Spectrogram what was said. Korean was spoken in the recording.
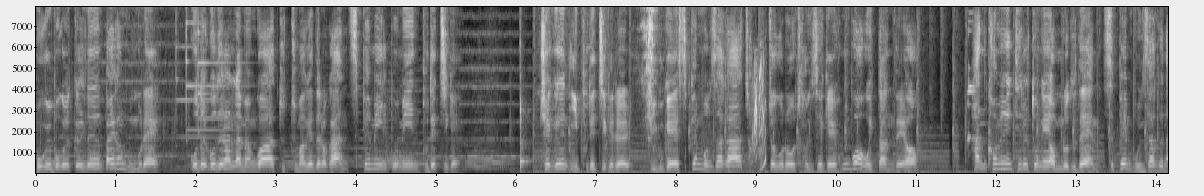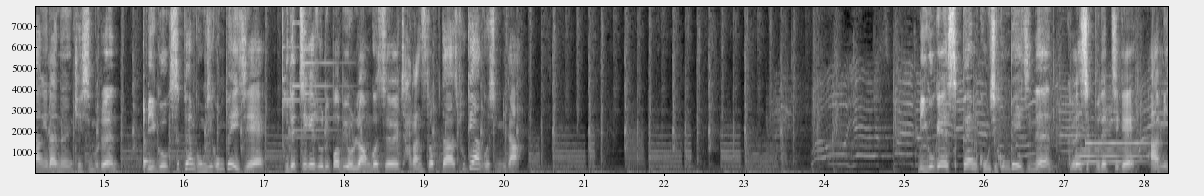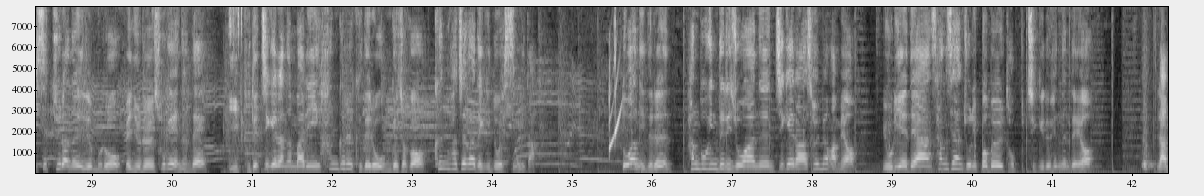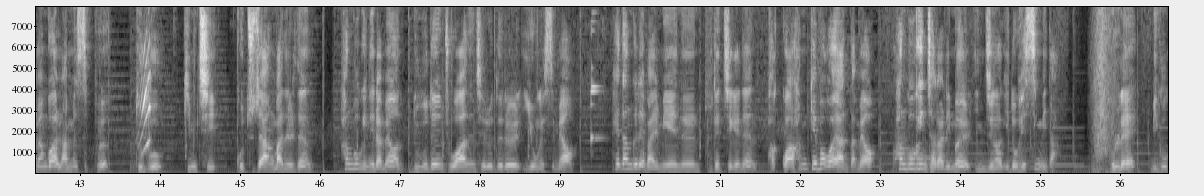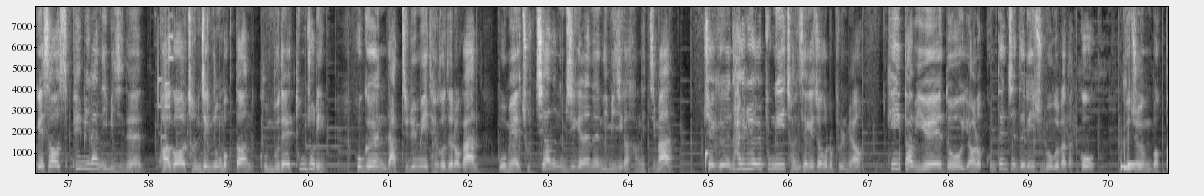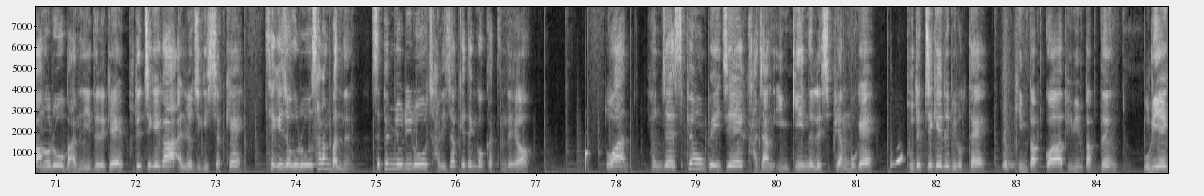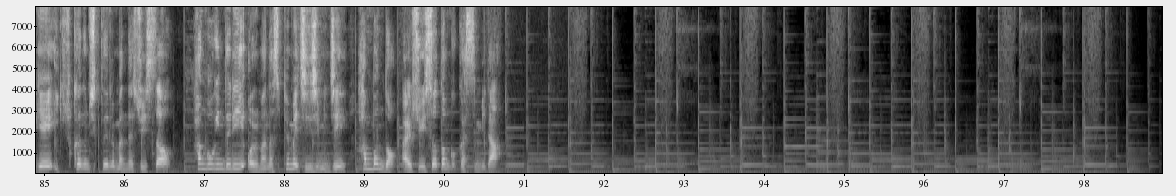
보글보글 끓는 빨간 국물에 꼬들꼬들한 라면과 두툼하게 들어간 스팸의 일품인 부대찌개. 최근 이 부대찌개를 미국의 스팸 본사가 적극적으로 전 세계에 홍보하고 있다는데요. 한 커뮤니티를 통해 업로드된 스팸 본사 근황이라는 게시물은 미국 스팸 공식 홈페이지에 부대찌개 조리법이 올라온 것을 자랑스럽다 소개한 것입니다. 미국의 스팸 공식 홈페이지는 클래식 부대찌개 아미 스튜라는 이름으로 메뉴를 소개했는데 이 부대찌개라는 말이 한글을 그대로 옮겨 적어 큰 화제가 되기도 했습니다. 또한 이들은 한국인들이 좋아하는 찌개라 설명하며 요리에 대한 상세한 조리법을 덧붙이기도 했는데요. 라면과 라면 스프, 두부, 김치, 고추장, 마늘 등 한국인이라면 누구든 좋아하는 재료들을 이용했으며 해당 글의 말미에는 부대찌개는 밥과 함께 먹어야 한다며 한국인 자라림을 인증하기도 했습니다. 본래 미국에서 스팸이란 이미지는 과거 전쟁 중 먹던 군부대 통조림 혹은 나트륨이 대거 들어간 몸에 좋지 않은 음식이라는 이미지가 강했지만 최근 한류 열풍이 전 세계적으로 불며 K-팝 이외에도 여러 콘텐츠들이 주목을 받았고 그중 먹방으로 많은 이들에게 부대찌개가 알려지기 시작해 세계적으로 사랑받는 스팸 요리로 자리 잡게 된 것 같은데요. 또한 현재 스팸 홈페이지에 가장 인기 있는 레시피 항목에 부대찌개를 비롯해 김밥과 비빔밥 등 우리에게 익숙한 음식들을 만날 수 있어 한국인들이 얼마나 스팸에 진심인지 한 번 더 알 수 있었던 것 같습니다.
